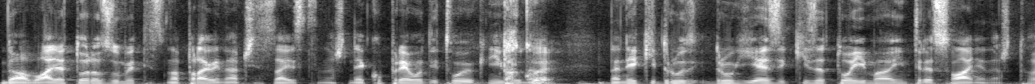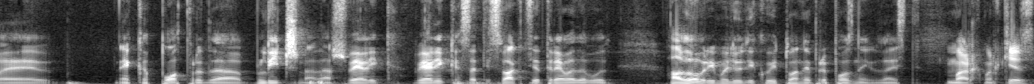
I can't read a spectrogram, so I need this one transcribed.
Da, valja to razumeti na pravi način, zaista. Znaš, neko prevodi tvoju knjigu Tako na, je. na neki drugi, drugi jezik i za to ima interesovanje, znaš, to je neka potvrda lična, znaš, velika. Velika satisfakcija treba da bude. Ali dobro, ima ljudi koji to ne prepoznaju, zaista. Mark Marquez.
